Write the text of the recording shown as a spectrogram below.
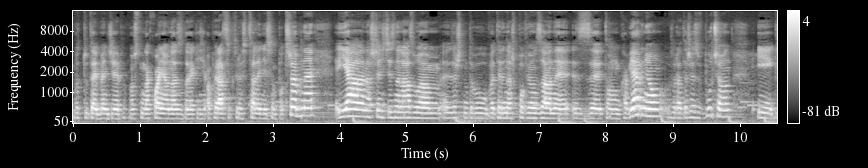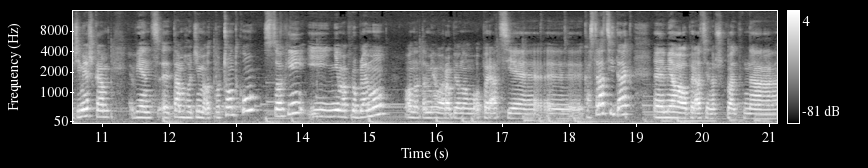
bo tutaj będzie po prostu nakłaniał nas do jakichś operacji, które wcale nie są potrzebne. Ja na szczęście znalazłam, zresztą to był weterynarz powiązany z tą kawiarnią, która też jest w Bucion i gdzie mieszkam, więc y, tam chodzimy od początku z Sochi i nie ma problemu. Ona tam miała robioną operację y, kastracji, tak? Y, miała operację na przykład na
